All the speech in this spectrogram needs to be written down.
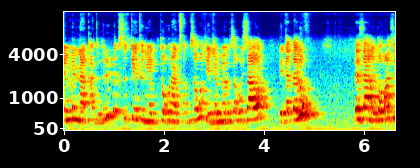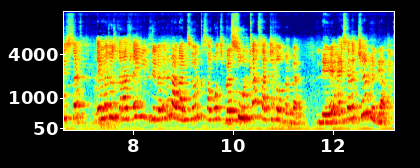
የምናውቃቸው ትልልቅ ስኬትን የተጎናጸፉ ሰዎች የጀመሩ ሰዎች ሳይሆን የቀጠሉ ለዛ ነው ቶማስ ኤዲሰን 999 ጊዜ በተደጋጋሚ ሲወድቅ ሰዎች በሱ ውድቀት ሰልችተውት ነበር። እንዴ አይሰለችም? እንዲ አሉት።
